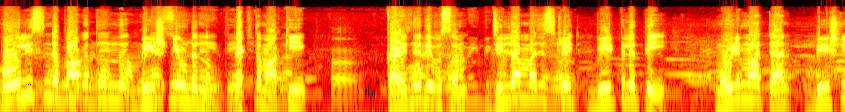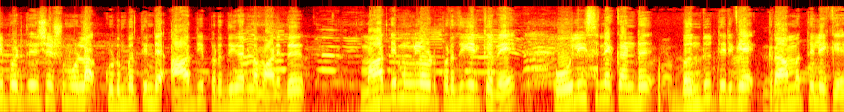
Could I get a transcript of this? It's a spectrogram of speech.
പോലീസിന്റെ ഭാഗത്തു നിന്ന് ഭീഷണിയുണ്ടെന്നും വ്യക്തമാക്കി കഴിഞ്ഞ ദിവസം ജില്ലാ മജിസ്ട്രേറ്റ് വീട്ടിലെത്തി മൊഴിമാറ്റാൻ ഭീഷണിപ്പെടുത്തിയ ശേഷമുള്ള കുടുംബത്തിന്റെ ആദ്യ പ്രതികരണമാണിത്. മാധ്യമങ്ങളോട് പ്രതികരിക്കവേ പോലീസിനെ കണ്ട് ബന്ധു തിരികെ ഗ്രാമത്തിലേക്ക്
